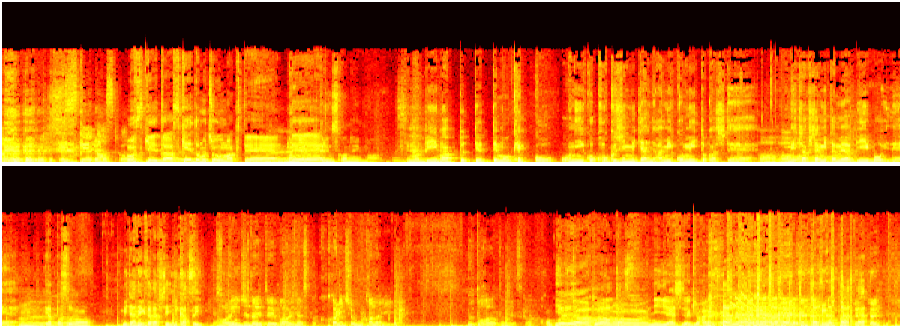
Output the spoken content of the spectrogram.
スケーターっすか？もうスケーター。スケートも超上手くて。何やってるんですかね今？今ビーバップって言っても結構鬼子黒人みたいに編み込みとかしてめちゃくちゃ見た目は b ボーイでやっぱその見た目からしていかつい。その時代といえばあれじゃないですか。係長もかなり武闘派だったんじゃないですか？いやいや、あったんですか？の逃げ足だけは速いから。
